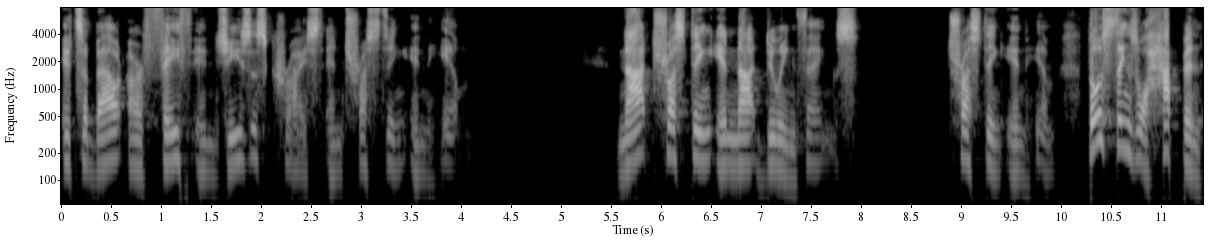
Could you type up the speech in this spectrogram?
It's about our faith in Jesus Christ and trusting in Him. Not trusting in not doing things, trusting in Him. Those things will happen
